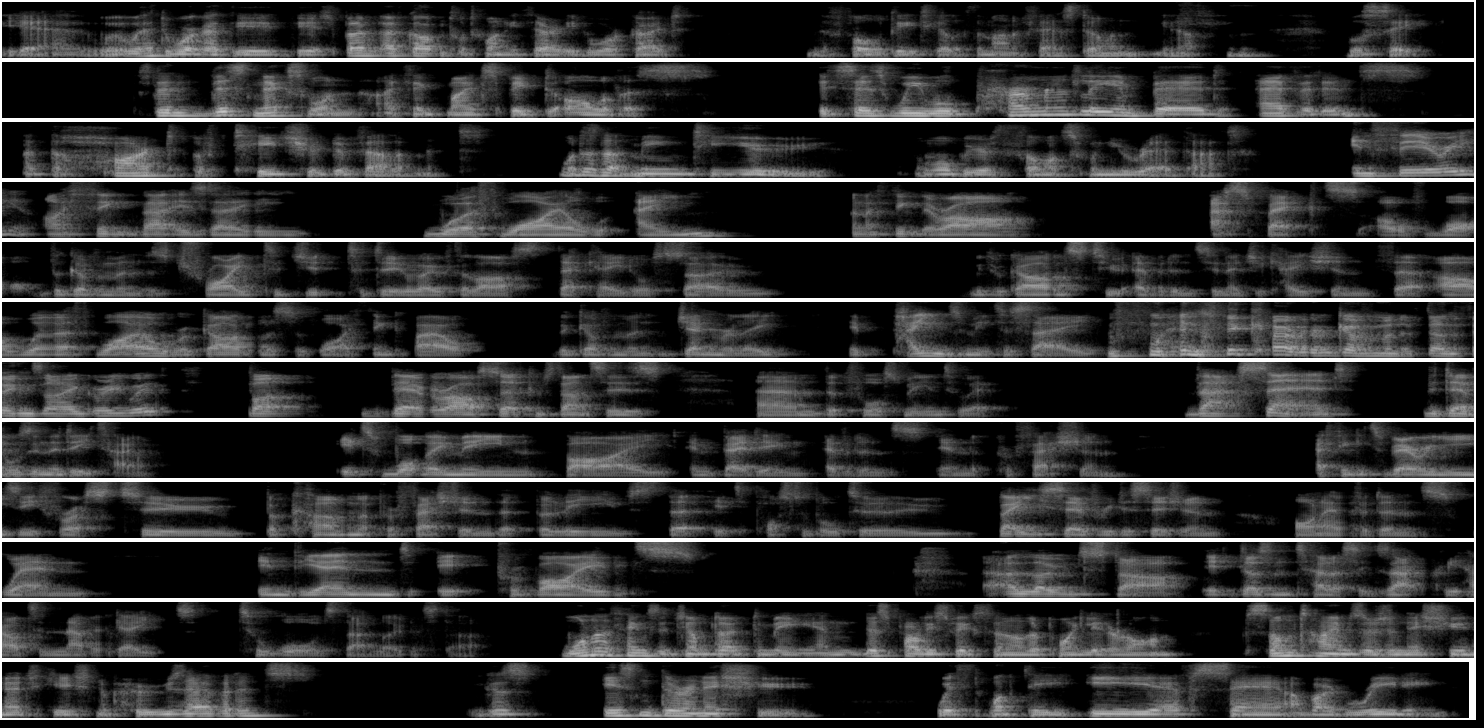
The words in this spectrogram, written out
yeah, we had to work out the the issue, but I've, I've got until 2030 to work out the full detail of the manifesto, and you know, we'll see. So then this next one, I think, might speak to all of us. It says we will permanently embed evidence at the heart of teacher development. What does that mean to you? And what were your thoughts when you read that? In theory, I think that is a worthwhile aim. And I think there are aspects of what the government has tried to, to do over the last decade or so with regards to evidence in education that are worthwhile, regardless of what I think about the government generally. It pains me to say when the current government have done things I agree with, but there are circumstances um, that force me into it. That said, the devil's in the detail. It's what they mean by embedding evidence in the profession. I think it's very easy for us to become a profession that believes that it's possible to base every decision on evidence when, in the end, it provides a lodestar. It doesn't tell us exactly how to navigate towards that lodestar. One of the things that jumped out to me, and this probably speaks to another point later on, sometimes there's an issue in education of whose evidence. Because isn't there an issue with what the EEF say about reading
